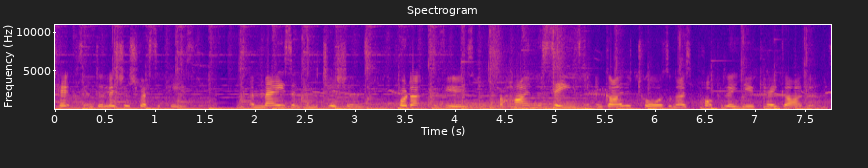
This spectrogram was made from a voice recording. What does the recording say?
tips and delicious recipes, amazing competitions, product reviews, behind the scenes and guided tours of the most popular UK gardens.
